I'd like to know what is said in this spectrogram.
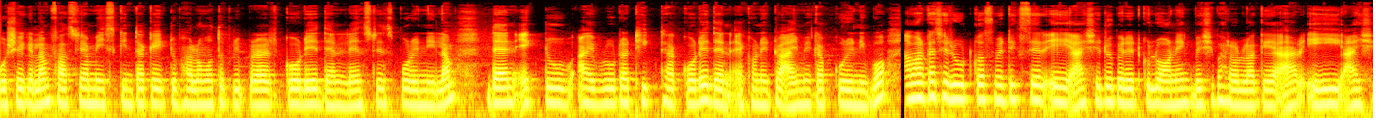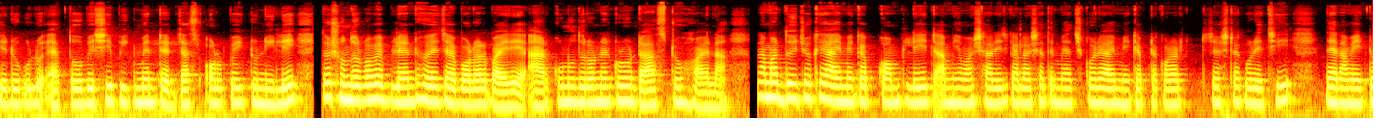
বসে গেলাম ফার্স্টে আমি স্কিনটাকে একটু ভালো মতো প্রিপেয়ার করে দেন লেন্স টেন্স পরে নিলাম। দেন একটু আইব্রোটা ঠিকঠাক করে দেন এখন একটু আই মেকআপ করে নিব। আমার কাছে রুট কসমেটিক্সের এই আইশ্যাডো প্যালেটগুলো অনেক বেশি ভালো লাগে, আর এই আইশ্যাডোগুলো এত বেশি পিগমেন্টেড জাস্ট অল্প একটু নিলেই তো সুন্দরভাবে ব্লেন্ড হয়ে যায় বলার বাইরে, আর কোনো ধরনের কোনো ডাস্টও হয় না। আমার দুই চোখে আই মেকআপ কমপ্লিট আমি আমার শাড়ির কালার সাথে ম্যাচ করে আই মেকআপটা করার চেষ্টা করেছি। দেন আমি একটু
